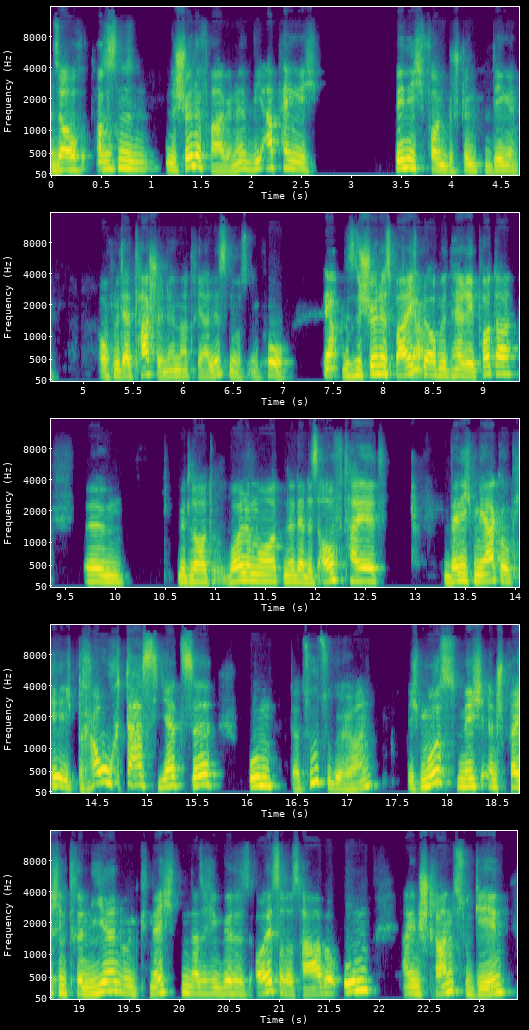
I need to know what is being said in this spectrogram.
Also auch, das ist eine, eine schöne Frage, ne? wie abhängig bin ich von bestimmten Dingen? Auch mit der Tasche, ne? Materialismus und Co. Ja. Das ist ein schönes Beispiel, ja. auch mit Harry Potter, ähm, mit Lord Voldemort, ne, der das aufteilt. Und wenn ich merke, okay, ich brauche das jetzt, äh, um dazuzugehören, ich muss mich entsprechend trainieren und knechten, dass ich ein gewisses Äußeres habe, um an den Strand zu gehen.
